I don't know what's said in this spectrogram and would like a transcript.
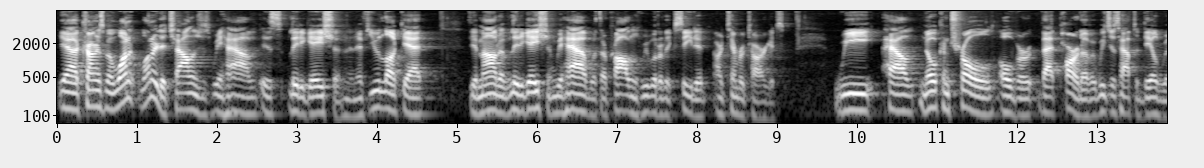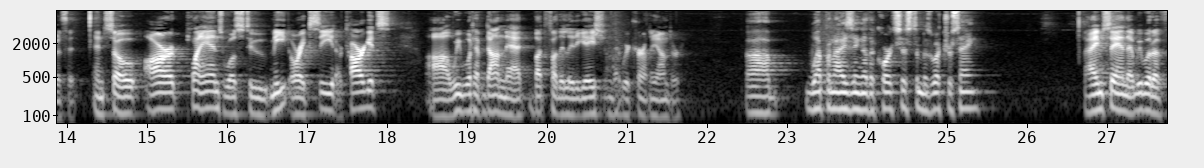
Yeah, Congressman, one, one of the challenges we have is litigation. And if you look at the amount of litigation we have with our problems, we would have exceeded our timber targets. We have no control over that part of it. We just have to deal with it. And so our plans was to meet or exceed our targets. Uh, we would have done that, but for the litigation that we're currently under. Uh, Weaponizing of the court system is what you're saying? I'm saying that we would have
